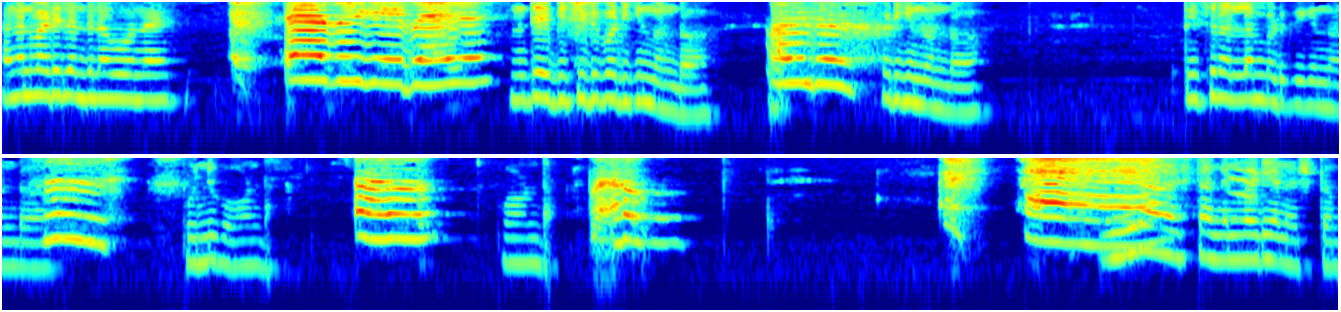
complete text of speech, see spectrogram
അംഗൻവാടിയിൽ എന്തിനാ പോകുന്നേ എന്നിട്ട് എ ബി സി ഡി പഠിക്കുന്നുണ്ടോ? പഠിക്കുന്നുണ്ടോ? ടീച്ചർ എല്ലാം പഠിപ്പിക്കുന്നുണ്ടോ? പൊന്നു പോണ്ട. പോണ്ട. വീടാണോ ഇഷ്ടം? അംഗൻവാടിയാണോ ഇഷ്ടം?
